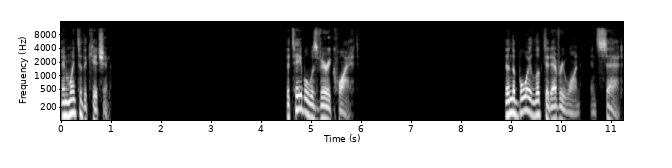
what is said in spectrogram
and went to the kitchen. The table was very quiet. Then the boy looked at everyone and said,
